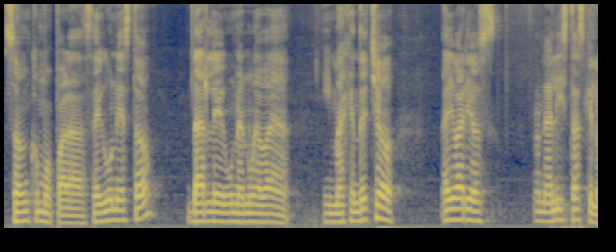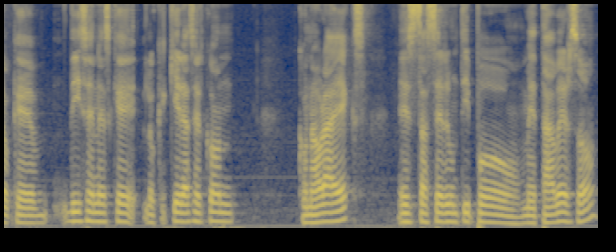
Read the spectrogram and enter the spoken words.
son como para, según esto, darle una nueva imagen. De hecho, hay varios analistas que lo que dicen es que lo que quiere hacer con, con ahora X es hacer un tipo metaverso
